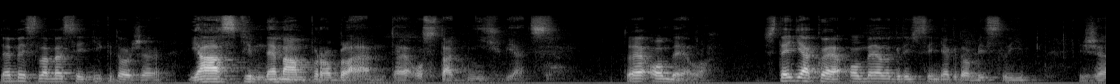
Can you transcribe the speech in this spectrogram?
Nemysleme si nikdo, že já s tím nemám problém, to je ostatních věc. To je omyl. Stejně jako je omyl, když si někdo myslí, že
